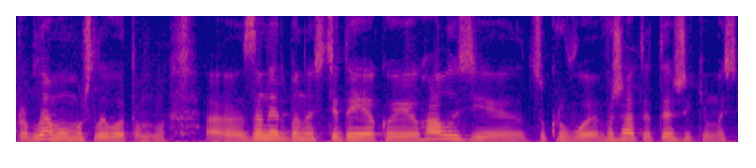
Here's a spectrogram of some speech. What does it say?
проблему, можливо, там е, занедбаності деякої галузі цукрової вважати теж якимось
